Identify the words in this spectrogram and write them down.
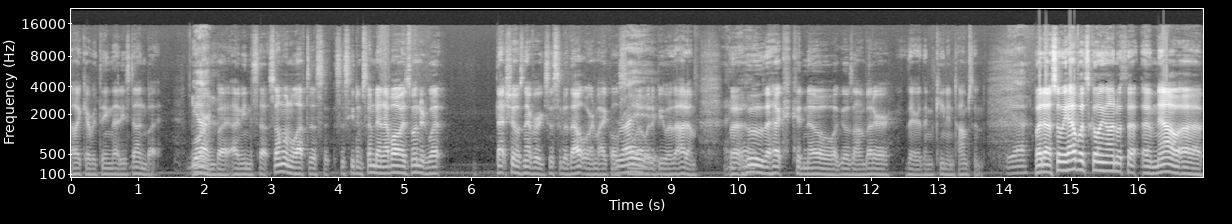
I like everything that he's done, but Yeah. Lorne. But I mean, so, someone will have to su- succeed him someday. And I've always wondered what that show's never existed without Lorne Michaels. Right. So what would it be without him? I But know. who the heck could know what goes on better there than Kenan Thompson? Yeah. But uh, so we have what's going on with uh, um, now. Uh,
